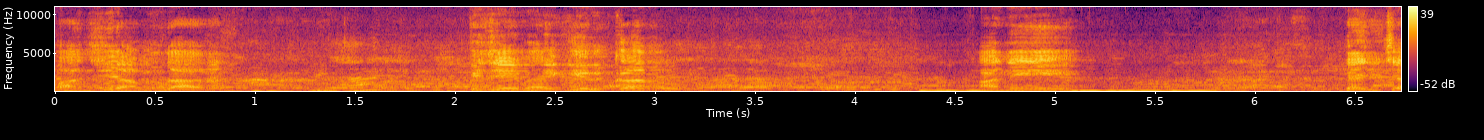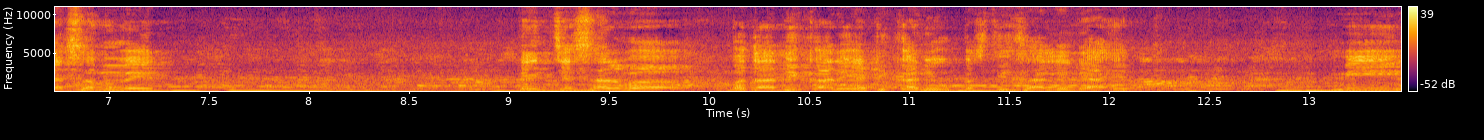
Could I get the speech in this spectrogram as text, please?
माजी आमदार विजयभाई गिरकर आणि त्यांच्या समवेत त्यांचे सर्व पदाधिकारी या ठिकाणी उपस्थित झालेले आहेत. मी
